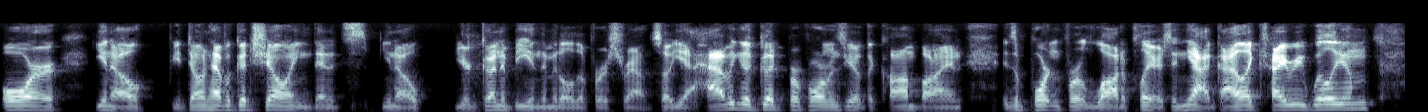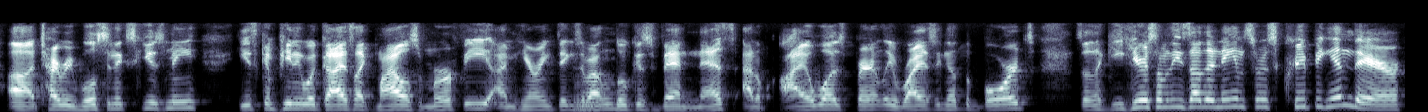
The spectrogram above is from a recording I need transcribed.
Or, you know, if you don't have a good showing, then it's, you know, you're going to be in the middle of the first round. So yeah, having a good performance here at the combine is important for a lot of players. And yeah, a guy like Tyree William, uh, Tyree Wilson, excuse me, he's competing with guys like Myles Murphy. I'm hearing things mm-hmm. about Lucas Van Ness out of Iowa is apparently rising up the boards. So like you hear some of these other names sort of creeping in there.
